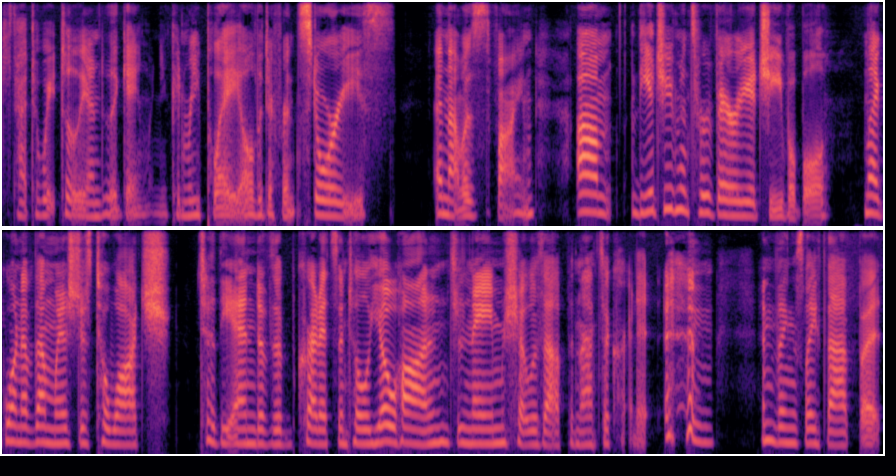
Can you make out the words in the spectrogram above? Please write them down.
just had to wait till the end of the game when you can replay all the different stories, and that was fine. Um, the achievements were very achievable. Like one of them was just to watch to the end of the credits until Johan's name shows up, and that's a credit, and and things like that. But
